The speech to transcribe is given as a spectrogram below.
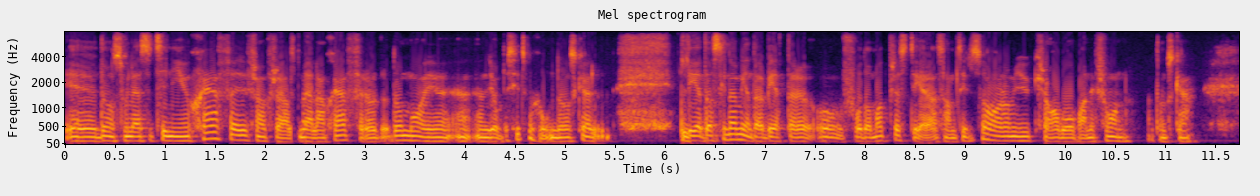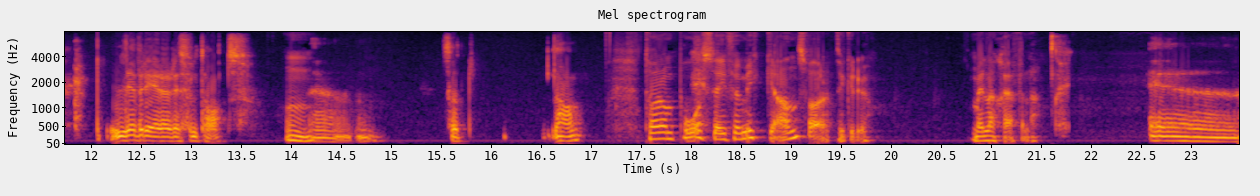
eh, de som läser tidningen Chef är ju framförallt mellanchefer och de har ju en, jobbig situation. De ska leda sina medarbetare och få dem att prestera. Samtidigt så har de ju krav ovanifrån att de ska leverera resultat. Mm. Eh, Så att, ja. Tar de på sig för mycket ansvar, tycker du? Mellan cheferna? Eh,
